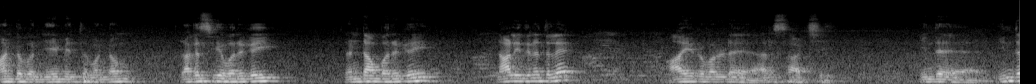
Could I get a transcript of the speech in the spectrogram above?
ஆண்டவர் நியமித்த வண்ணம் ரகசிய வருகை ரெண்டாம் வருகை நாளை தினத்தில் ஆயிரம் வருட அரசாட்சி. இந்த இந்த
